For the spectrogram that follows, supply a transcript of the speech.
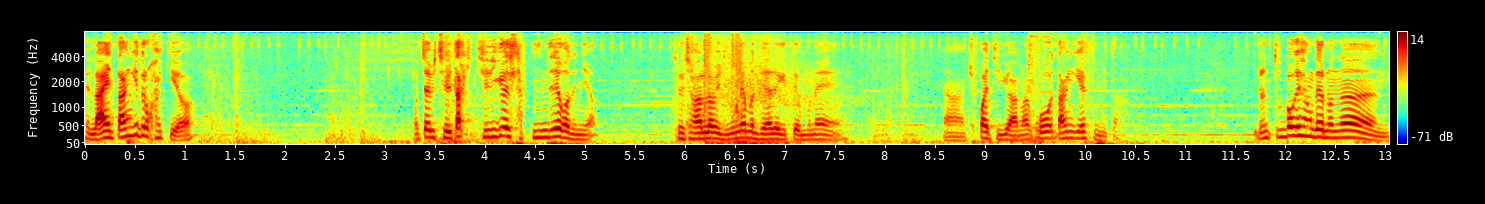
라인 당기도록 할게요. 어차피 제일 딱 딜교에서 잡기 힘들거든요. 제일 잘하려면 6렙은 돼야 되기 때문에 아, 초반 딜교 안 하고 당기겠습니다. 이런 뚜벅이 상대로는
